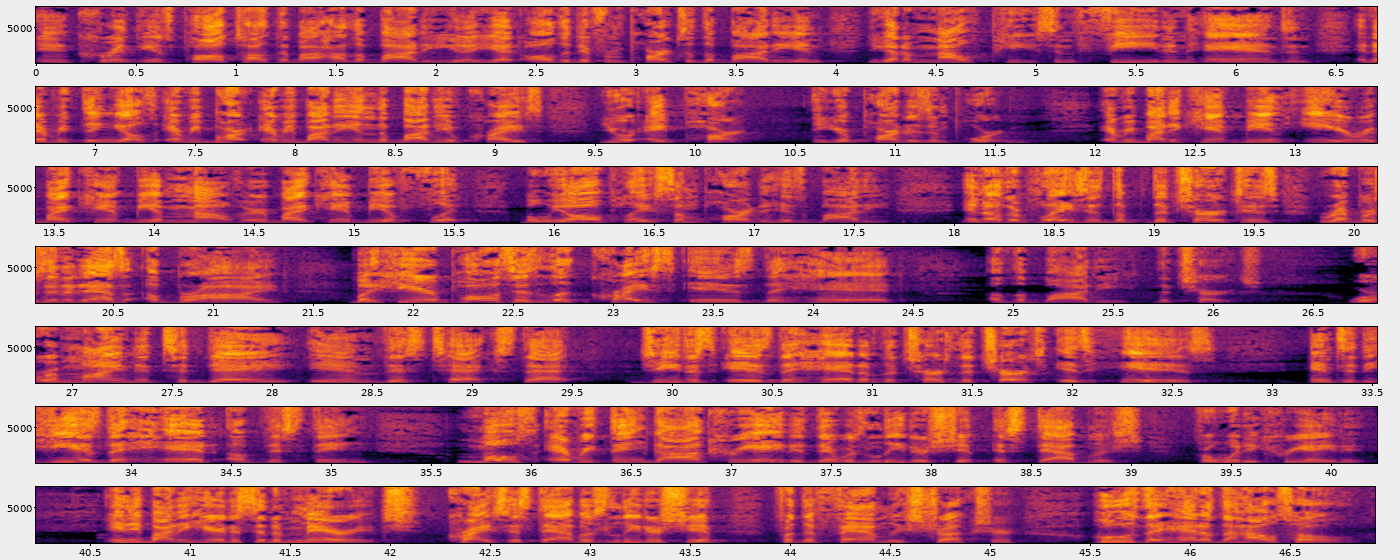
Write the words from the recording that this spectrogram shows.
in Corinthians, Paul talked about how the body, you know, you had all the different parts of the body and you got a mouthpiece and feet and hands and, and everything else. Every part, everybody in the body of Christ, you're a part and your part is important. Everybody can't be an ear. Everybody can't be a mouth. Everybody can't be a foot, but we all play some part in his body. In other places, the, the church is represented as a bride. But here, Paul says, look, Christ is the head of the body, the church. We're reminded today in this text that Jesus is the head of the church. The church is his entity. He is the head of this thing. Most everything God created, there was leadership established for what he created. Anybody here that's in a marriage? Christ established leadership for the family structure. Who's the head of the household?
